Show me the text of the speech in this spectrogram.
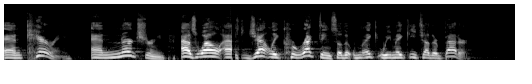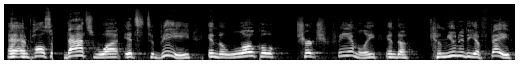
and caring and nurturing, as well as gently correcting so that we make, we make each other better. And, and Paul says that's what it's to be in the local church family, in the community of faith.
